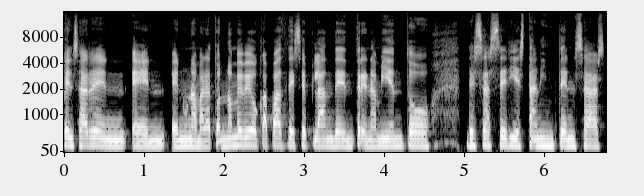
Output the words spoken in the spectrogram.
pensar en, en- en una maratón. No me veo capaz de ese plan de entrenamiento, de esas series tan intensas.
